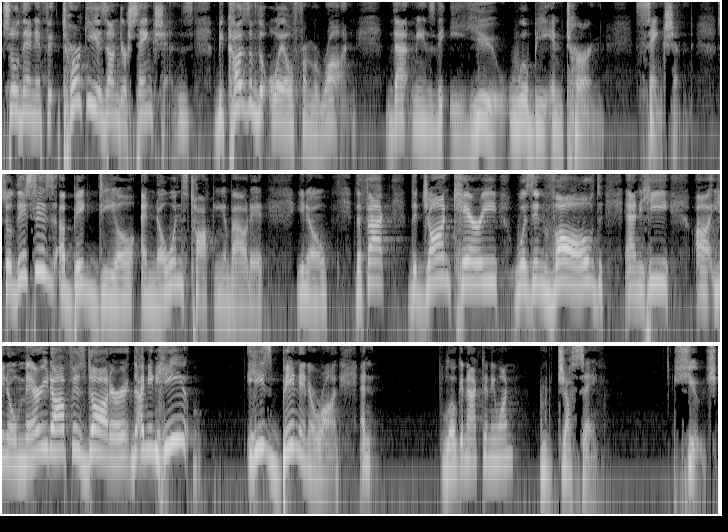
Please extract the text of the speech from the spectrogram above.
So then, if it, Turkey is under sanctions because of the oil from Iran, that means the EU will be in turn sanctioned. So this is a big deal and no one's talking about it. You know, the fact that John Kerry was involved and he, uh, you know, married off his daughter. I mean, he, he's been in Iran and Logan Act anyone? I'm just saying huge.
